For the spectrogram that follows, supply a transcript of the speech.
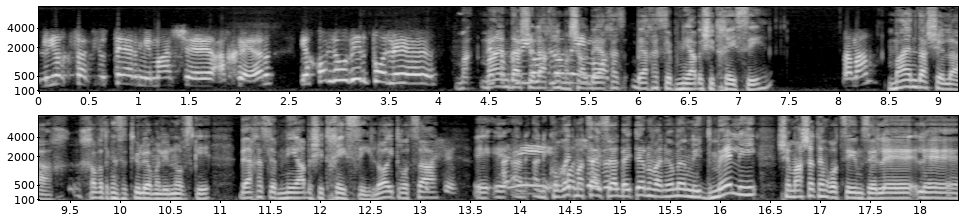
להיות קצת יותר ממה שאחר, יכול להוביל פה ל... מה- מה העמדה שלך לא למשל נעימות. ביחס- ביחס לבנייה בשטחי C? מה מה? מה העמדה שלך, חברת הכנסת יוליה מלינובסקי, ביחס לבנייה בשטחי C? לא היית רוצה, אה, אה, אני קורא את מצע ישראל ביתנו ואני אומר, נדמה לי שמה שאתם רוצים זה ל- ל-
